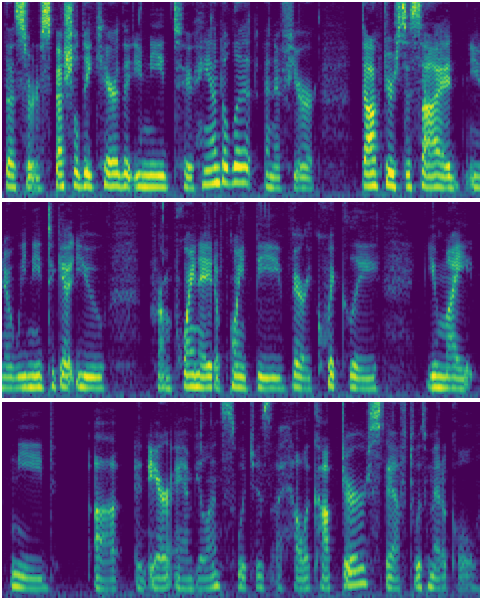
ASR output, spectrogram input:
the sort of specialty care that you need to handle it, and if your doctors decide, you know, we need to get you from point A to point B very quickly, you might need uh, an air ambulance, which is a helicopter staffed with medical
